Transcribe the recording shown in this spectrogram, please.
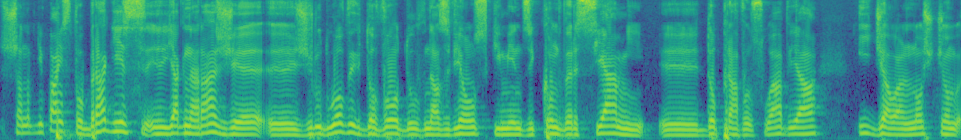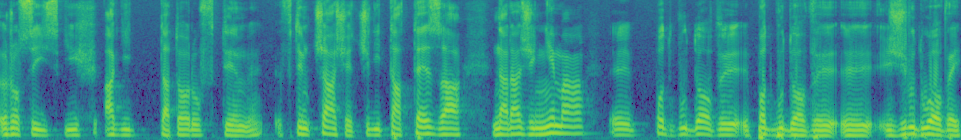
Szanowni Państwo, brak jest y, jak na razie y, źródłowych dowodów na związki między konwersjami y, do prawosławia i działalnością rosyjskich agitatorów w tym, w tym czasie, czyli ta teza na razie nie ma y, podbudowy, podbudowy y, źródłowej.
